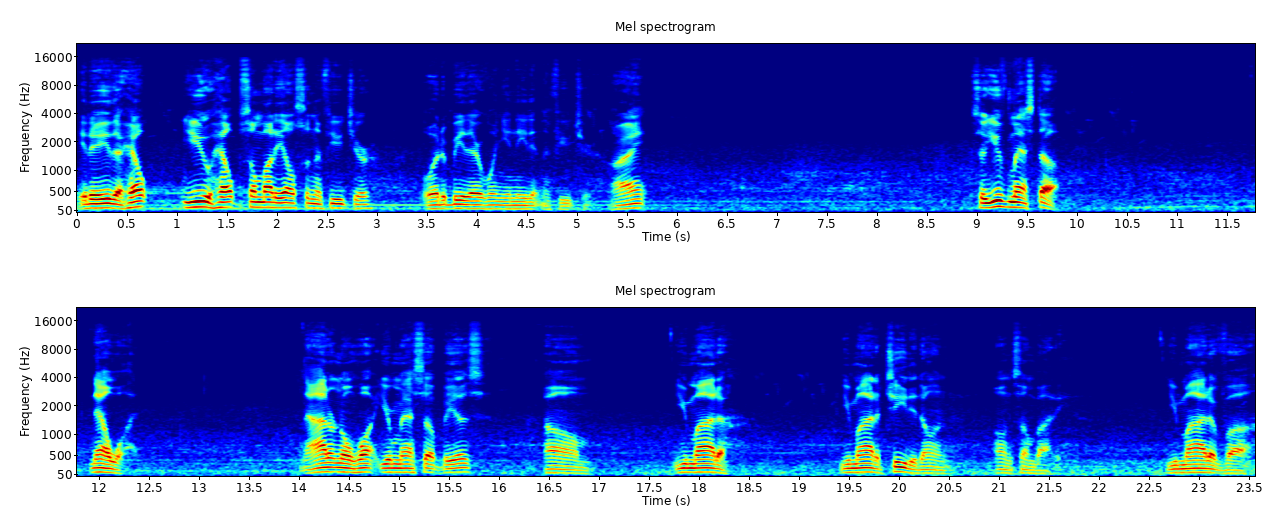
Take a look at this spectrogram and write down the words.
It'll either help you help somebody else in the future or it'll be there when you need it in the future. All right? So you've messed up. Now what? Now I don't know what your mess up is um, you might have you might have cheated on on somebody. You might have uh,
